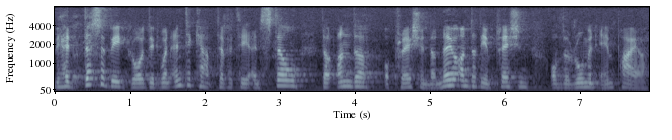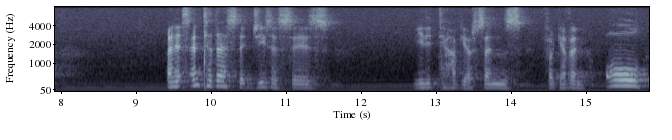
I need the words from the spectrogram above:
They had disobeyed God, they'd went into captivity, and still they're under oppression. They're now under the impression of the Roman Empire. And it's into this that Jesus says, you need to have your sins forgiven. All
